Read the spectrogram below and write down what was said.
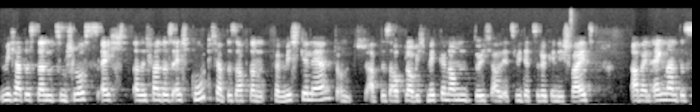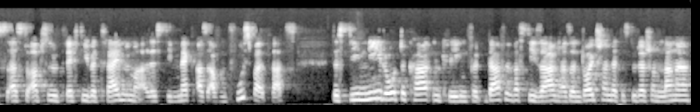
mich hat es dann zum Schluss echt, also ich fand das echt gut. Ich habe das auch dann für mich gelernt und habe das auch, glaube ich, mitgenommen durch jetzt wieder zurück in die Schweiz. Aber in England, das hast du absolut recht, die übertreiben immer alles, die Mac, also auf dem Fußballplatz, dass die nie rote Karten kriegen für, dafür, was die sagen. Also in Deutschland hättest du da schon lange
